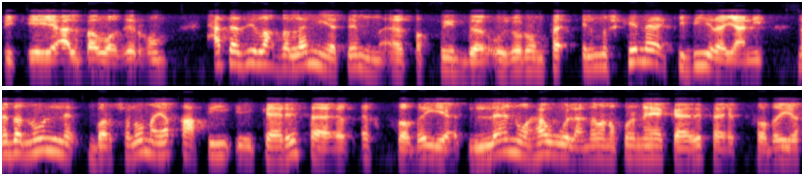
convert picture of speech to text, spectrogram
بيكي ألبا وغيرهم. حتى هذه اللحظة لم يتم تخفيض أجورهم. فالمشكلة كبيرة. يعني نقدر نقول برشلونة يقع في كارثة اقتصادية. لا نهول عندما نقول ان هي كارثة اقتصادية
